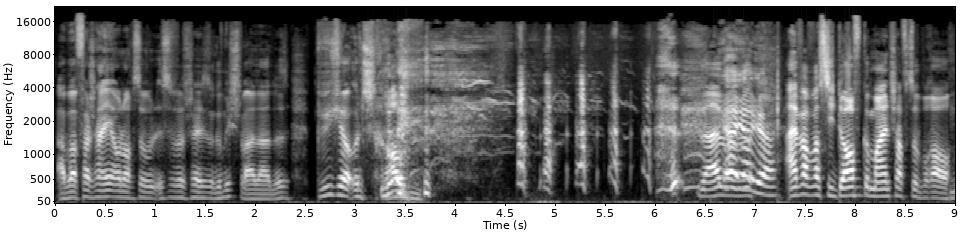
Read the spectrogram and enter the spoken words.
Aber wahrscheinlich auch noch so, ist wahrscheinlich so gemischt war da. Ne? Bücher und Schrauben. Einfach, Ja, ja, ja. einfach, was die Dorfgemeinschaft so braucht.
